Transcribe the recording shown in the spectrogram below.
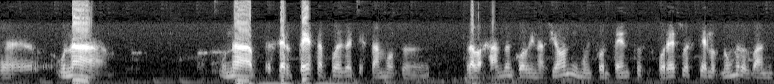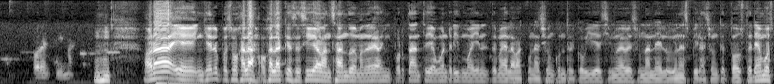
eh, una una certeza pues de que estamos eh, trabajando en coordinación y muy contentos por eso es que los números van por encima. Ahora, eh, ingeniero, pues ojalá, ojalá que se siga avanzando de manera importante y a buen ritmo ahí en el tema de la vacunación contra el COVID-19, es un anhelo y una aspiración que todos tenemos.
